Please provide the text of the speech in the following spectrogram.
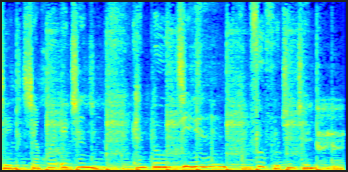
筋，像灰尘看不见，浮浮沉沉。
